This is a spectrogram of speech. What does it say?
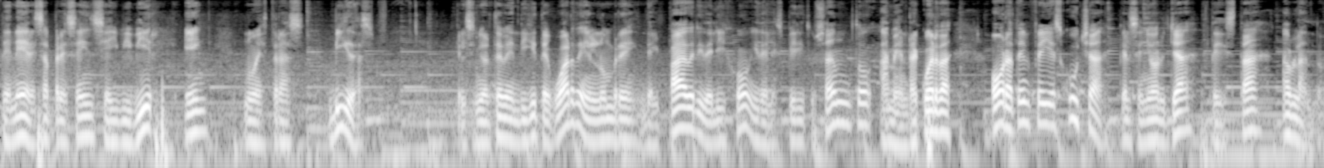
tener esa presencia y vivir en nuestras vidas. Que el Señor te bendiga y te guarde en el nombre del Padre y del Hijo y del Espíritu Santo. Amén. Recuerda, órate en fe y escucha que el Señor ya te está hablando.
